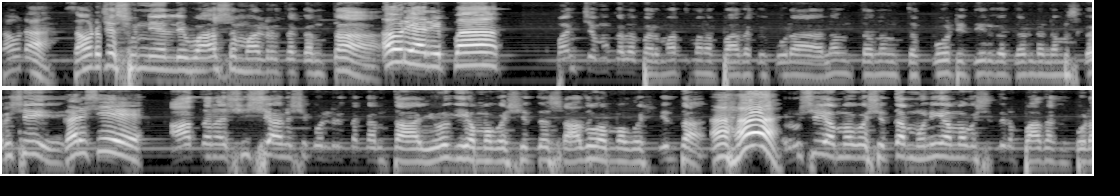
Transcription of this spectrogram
ಸೌಂಡ ಸೌಂಡ ಶೂನ್ಯಲ್ಲಿ ವಾಸ ಮಾಡಿರ್ತಕ್ಕಂತ ಅವ್ರು ಯಾರಿಪ್ಪ? ಪಂಚಮುಖದ ಪರಮಾತ್ಮನ ಪಾದಕ ಕೂಡ ಅನಂತ ಅನಂತ ಕೋಟಿ ದೀರ್ಘ ದಂಡ ನಮಸ್ಕರಿಸಿ ಕರೆಸಿ. ಆತನ ಶಿಷ್ಯ ಅನಿಸಿಕೊಂಡಿರ್ತಕ್ಕಂತ ಯೋಗಿ ಅಮ್ಮಗ ಸಿದ್ಧ ಸಾಧು ಅಮ್ಮಗ ಸಿದ್ಧ ಆಹಾ! ಋಷಿ ಅಮ್ಮಗ ಸಿದ್ಧ ಮುನಿ ಅಮ್ಮಗ ಸಿದ್ಧನ ಪಾದಕ ಕೂಡ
